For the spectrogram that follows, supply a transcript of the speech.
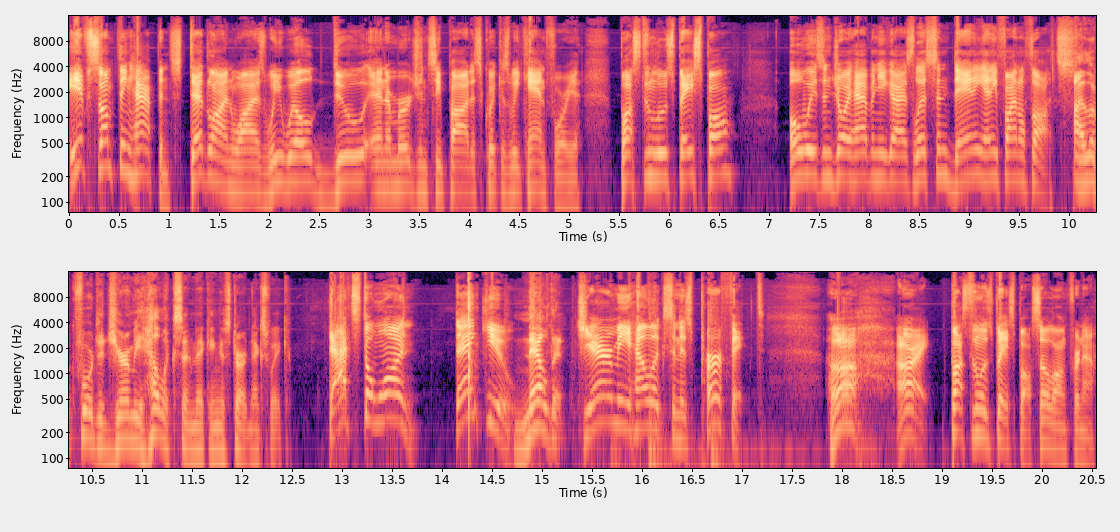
If something happens, deadline wise, we will do an emergency pod as quick as we can for you. Bustin' loose baseball. Always enjoy having you guys listen. Danny, any final thoughts? I look forward to Jeremy Hellickson making a start next week. That's the one. Thank you. Nailed it. Jeremy Hellickson is perfect. Oh, all right. Bustin' loose baseball. So long for now.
